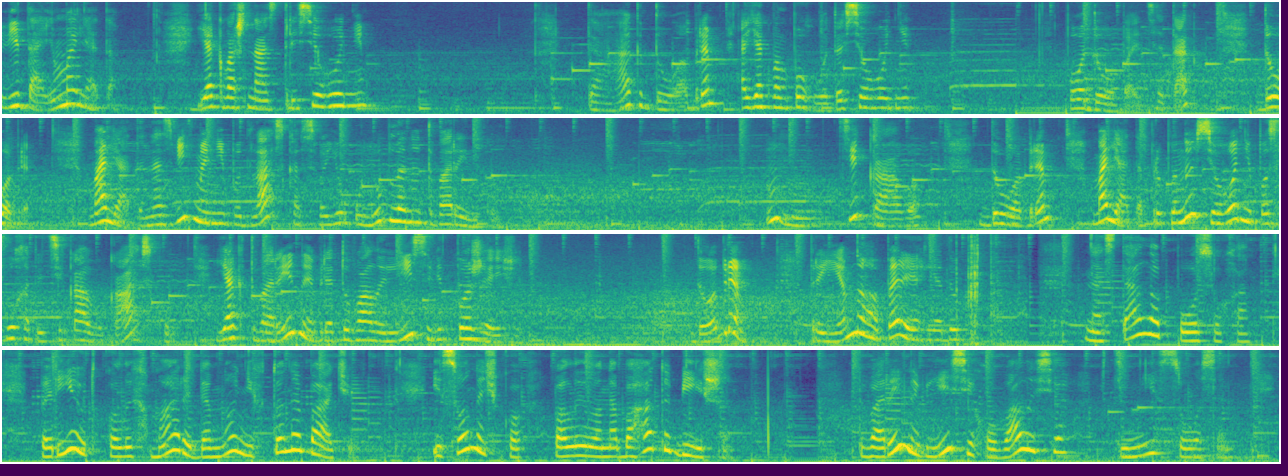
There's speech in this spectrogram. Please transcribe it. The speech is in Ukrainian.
Вітаю, малята! Як ваш настрій сьогодні? Так, добре. А як вам погода сьогодні? Подобається, так? Добре. Малята, назвіть мені, будь ласка, свою улюблену тваринку. Угу, цікаво. Добре. Малята, пропоную сьогодні послухати цікаву казку, як тварини врятували ліс від пожежі. Добре? Приємного перегляду. Настала посуха. Період, коли хмари давно ніхто не бачив, і сонечко палило набагато більше. Тварини в лісі ховалися в тіні сосен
